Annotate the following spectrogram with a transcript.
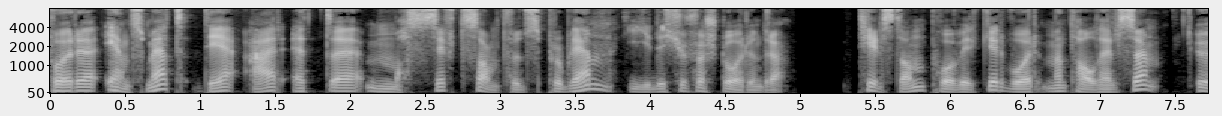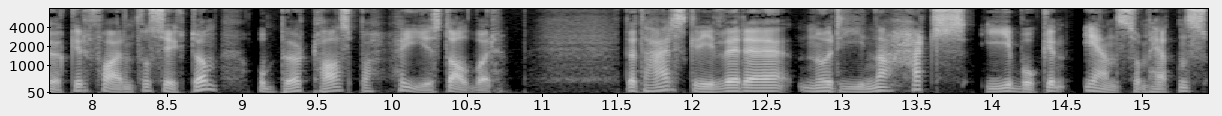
For eh, ensomhet, det er et eh, massivt samfunnsproblem i det 21. århundre. Tilstanden påvirker vår mentalhelse, øker faren for sykdom og bør tas på høyeste alvor. Dette her skriver eh, Norina Hertz i boken Ensomhetens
